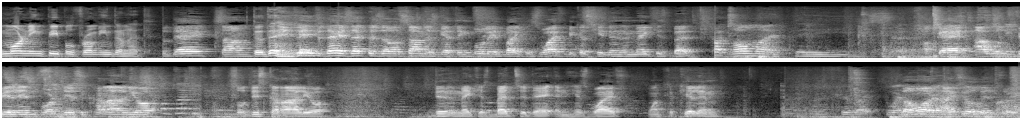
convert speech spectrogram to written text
morning, people from internet. Today, Sam. Today. In today's episode, Sam is getting bullied by his wife because he didn't make his bed. All my things. Uh, okay, I will fill in for this Caralho. So this Caralho didn't make his bed today, and his wife want to kill him. Don't worry, I filled in for you.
